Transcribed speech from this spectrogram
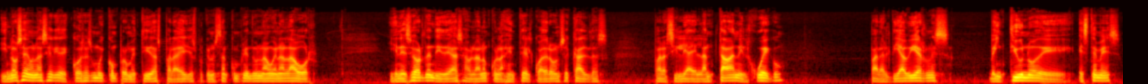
y no sé, una serie de cosas muy comprometidas para ellos porque no están cumpliendo una buena labor. Y en ese orden de ideas hablaron con la gente del cuadro Once Caldas para si le adelantaban el juego para el día viernes 21 de este mes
